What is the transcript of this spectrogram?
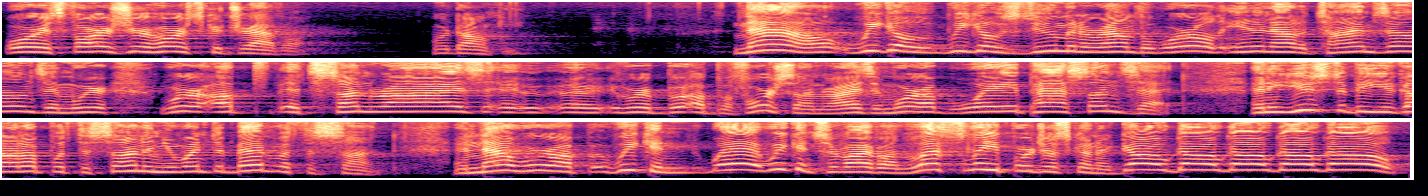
or as far as your horse could travel or donkey. Now we go, we go zooming around the world in and out of time zones, and we're, we're up at sunrise, uh, uh, we're up before sunrise, and we're up way past sunset. And it used to be you got up with the sun and you went to bed with the sun. And now we're up, we can, we can survive on less sleep. We're just going to go, go, go, go, go.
